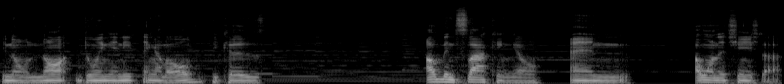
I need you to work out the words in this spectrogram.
you know, not doing anything at all because I've been slacking, y'all. And I want to change that.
